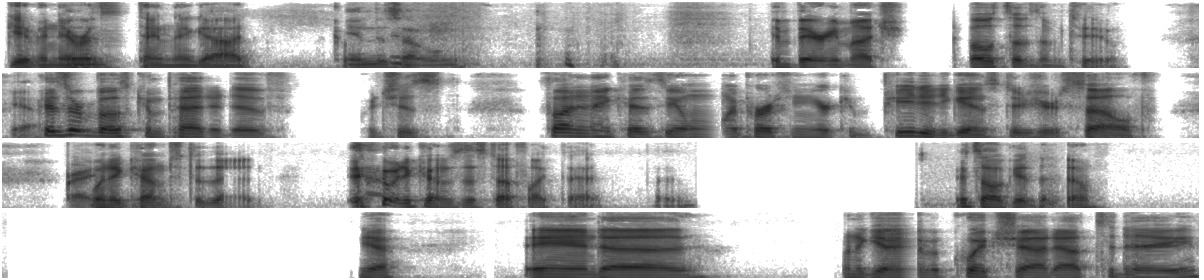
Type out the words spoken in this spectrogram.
giving Mm. everything they got. In the zone. Very much, both of them too. Yeah. Because they're both competitive, which is funny because the only person you're competing against is yourself Right. when it comes to that. when it comes to stuff like that. But it's all good though. Yeah. And uh I want to give a quick shout out today.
